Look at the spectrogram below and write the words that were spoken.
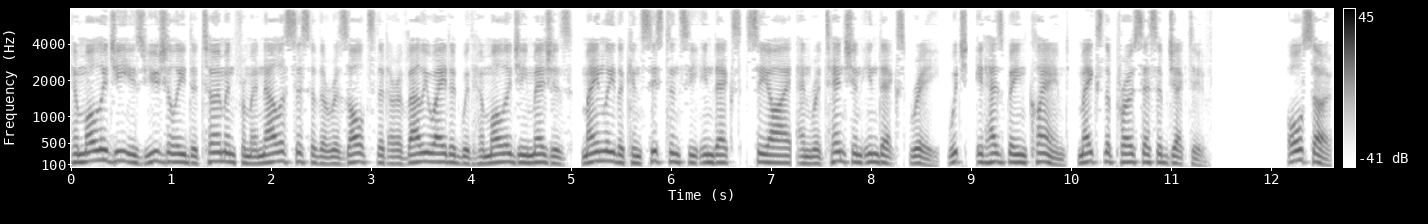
homology is usually determined from analysis of the results that are evaluated with homology measures, mainly the consistency index and retention index which, it has been claimed, makes the process objective. Also,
